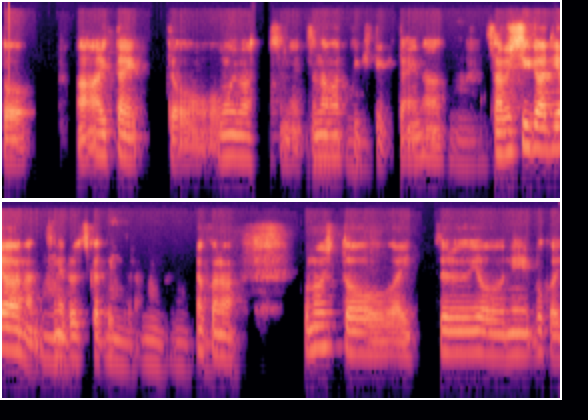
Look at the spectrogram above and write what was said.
とあ会いたいと思いますね。つながって生きていきたいな。うん。寂しがり屋なんですね、うん。どっちかと言ったら。だから、この人が言ってるように、僕は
